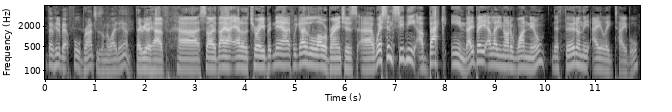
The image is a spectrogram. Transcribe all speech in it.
They've hit about four branches on the way down. They really have. Uh, so they are out of the tree. But now, if we go to the lower branches, uh, Western Sydney are back in. They beat Adelaide United 1 0. They're third on the A League table.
